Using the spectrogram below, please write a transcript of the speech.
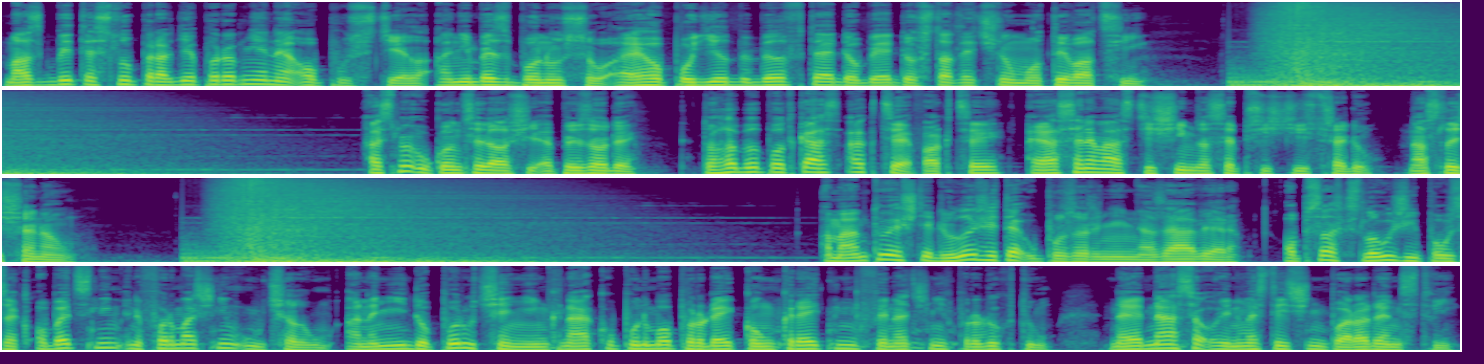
Musk by Teslu pravděpodobně neopustil ani bez bonusu a jeho podíl by byl v té době dostatečnou motivací. A jsme u konce další epizody. Tohle byl podcast Akcie v akci a já se na vás těším zase příští středu. Naslyšenou. A mám tu ještě důležité upozornění na závěr. Obsah slouží pouze k obecným informačním účelům a není doporučením k nákupu nebo prodeji konkrétních finančních produktů. Nejedná se o investiční poradenství.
